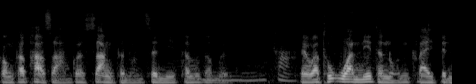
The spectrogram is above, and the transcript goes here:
กองทัพภาคสามก็สร้างถนนเส้นนี้ทะลุทับเบิกค่ะแต่ว่าทุกวันนี้ถนนกลายเป็น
